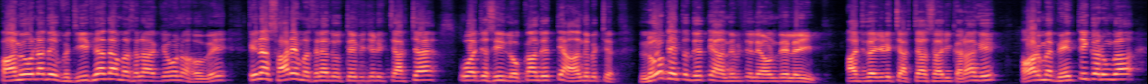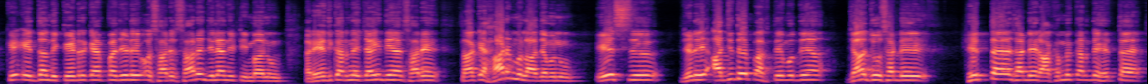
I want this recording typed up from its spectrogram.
ਭਾਵੇਂ ਉਹਨਾਂ ਦੇ ਵਜ਼ੀਫਿਆਂ ਦਾ ਮਸਲਾ ਕਿਉਂ ਨਾ ਹੋਵੇ, ਇਹਨਾਂ ਸਾਰੇ ਮਸਲਿਆਂ ਦੇ ਉੱਤੇ ਵੀ ਜਿਹੜੀ ਚਰਚਾ ਹੈ, ਉਹ ਅੱਜ ਅਸੀਂ ਲੋਕਾਂ ਦੇ ਧਿਆਨ ਦੇ ਵਿੱਚ, ਲੋਕ ਹਿੱਤ ਦੇ ਧਿਆਨ ਦੇ ਵਿੱਚ ਲਿਆਉਣ ਦੇ ਲਈ ਅੱਜ ਦਾ ਜਿਹੜੀ ਚਰਚਾ ਸਾਰੀ ਕਰਾਂਗੇ। ਔਰ ਮੈਂ ਬੇਨਤੀ ਕਰੂੰਗਾ ਕਿ ਇਦਾਂ ਦੇ ਕੇਡਰ ਕੈਂਪ ਆ ਜਿਹੜੇ ਉਹ ਸਾਰੇ ਸਾਰੇ ਜ਼ਿਲ੍ਹਿਆਂ ਦੀ ਟੀਮਾਂ ਨੂੰ ਅਰੇਂਜ ਕਰਨੇ ਚਾਹੀਦੇ ਆ ਸਾਰੇ, ਤਾਂ ਕਿ ਹਰ ਮੁਲਾਜ਼ਮ ਨੂੰ ਇਸ ਜਿਹੜੇ ਅੱਜ ਦੇ ਭਗਤੇ ਮੁੱਦੇ ਆ ਜਾਂ ਜੋ ਸਾਡੇ ਹਿੱਤ ਹੈ, ਸਾਡੇ ਰਾਖਵੀਕਰਨ ਦੇ ਹਿੱਤ ਹੈ।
